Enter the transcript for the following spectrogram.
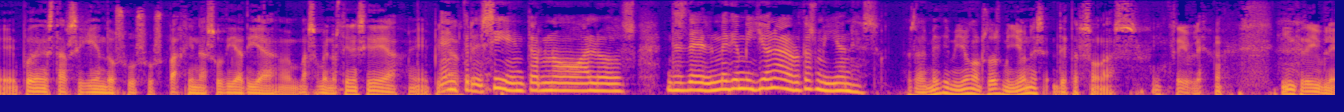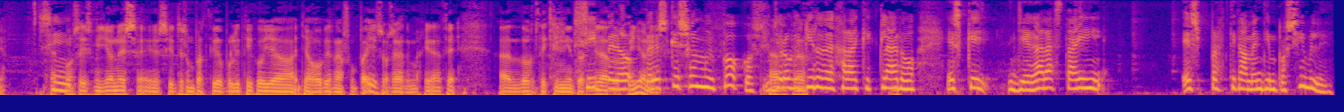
eh, pueden estar siguiendo sus, sus páginas, su día a día, más o menos. ¿Tienes idea, eh, Entre, sí, en torno a los, desde el medio millón a los dos millones. Desde el medio millón a los dos millones de personas. Increíble, increíble. Con 6 millones, eh, si eres un partido político, ya, ya gobiernas un país. O sea, imagínate a dos de 500 sí, mil a pero, 2 millones. pero es que son muy pocos. Yo lo que quiero dejar aquí claro es que llegar hasta ahí es prácticamente imposible.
